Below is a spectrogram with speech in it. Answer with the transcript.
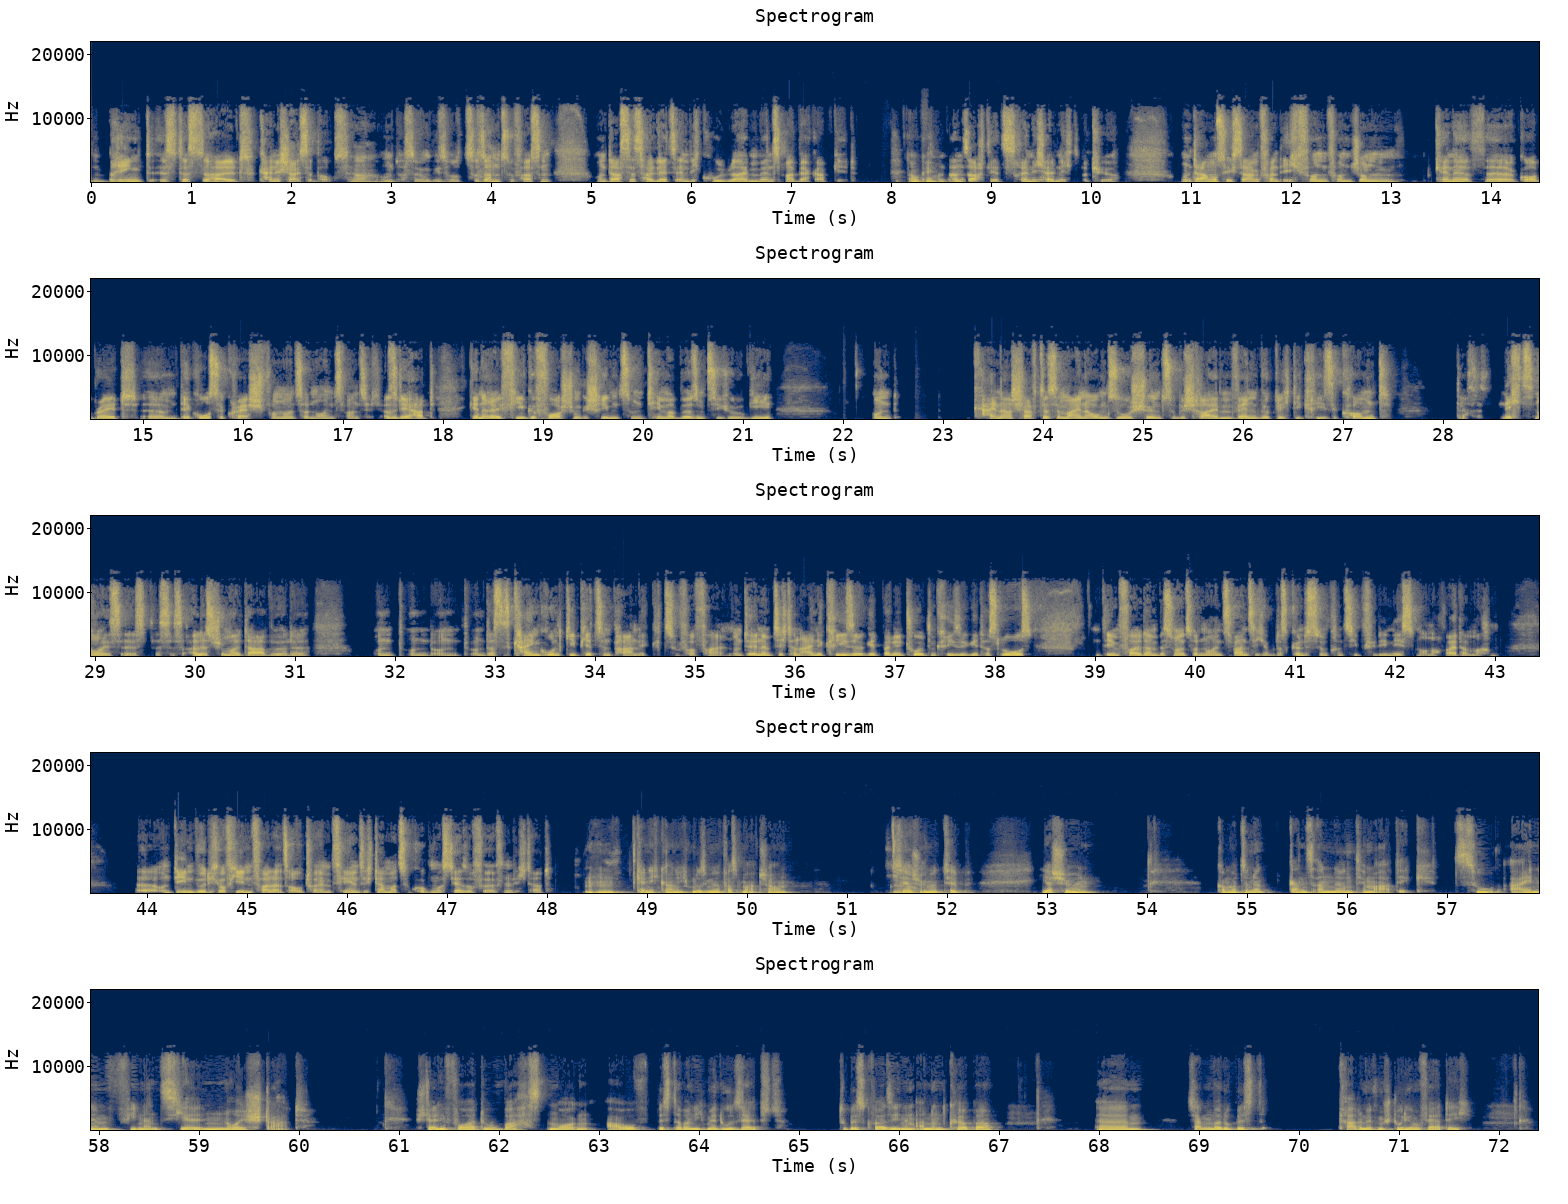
bringt, ist, dass du halt keine Scheiße baust, ja, um das irgendwie so zusammenzufassen. Und das ist halt letztendlich cool bleiben, wenn es mal bergab geht. Okay. Und dann sagt, jetzt renne ich halt nicht zur Tür. Und da muss ich sagen, fand ich von, von John Kenneth äh, Galbraith, ähm, der große Crash von 1929. Also der hat generell viel geforscht und geschrieben zum Thema Börsenpsychologie. Und keiner schafft es in meinen Augen so schön zu beschreiben, wenn wirklich die Krise kommt, dass es nichts Neues ist, dass es alles schon mal da würde und, und, und, und dass es keinen Grund gibt, jetzt in Panik zu verfallen. Und er nimmt sich dann eine Krise, geht bei den Tulpenkrise, geht das los. In dem Fall dann bis 1929, aber das könntest du im Prinzip für die nächsten auch noch weitermachen. Äh, und den würde ich auf jeden Fall als Autor empfehlen, sich da mal zu gucken, was der so veröffentlicht hat. Mhm. Kenne ich gar nicht, muss ich mir fast mal anschauen. Sehr ja. schöner Tipp. Ja, schön. Kommen wir zu einer ganz anderen Thematik, zu einem finanziellen Neustart. Stell dir vor, du wachst morgen auf, bist aber nicht mehr du selbst. Du bist quasi in einem anderen Körper. Ähm, sagen wir, du bist gerade mit dem Studium fertig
